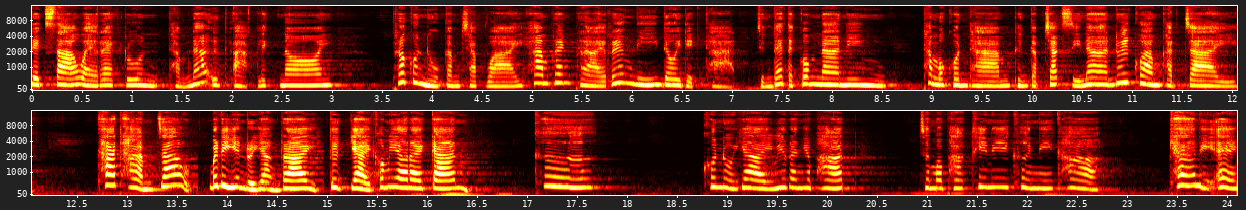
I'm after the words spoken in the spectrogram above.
เด็กสาววัยแรกรุ่นทำหน้าอึกอักเล็กน้อยเพราะคุณหนูกำชับไว้ห้ามแพร่งพรายเรื่องนี้โดยเด็ดขาด จึงได้แต่ก้มหน้านิ่งทำเอาคนถามถึงกับชักสีหน้าด้วยความขัดใจข้าถามเจ้าไม่ได้ยินหรืออย่างไร ตึกใหญ่เขามีอะไรกัน คือ คุณหนูใหญ่วิรัญญพัฒน์จะมาพักที่นี่คืนนี้ค่ะ แค่นี้เอง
